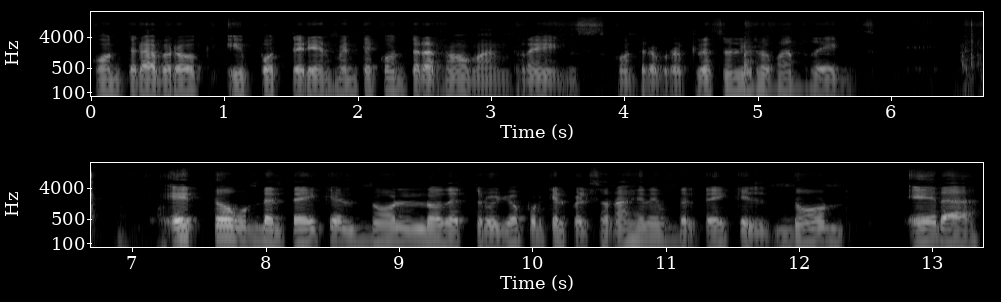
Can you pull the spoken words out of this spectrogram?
contra Brock y posteriormente contra Roman Reigns, contra Brock Lesnar y Roman Reigns. Esto Undertaker no lo destruyó porque el personaje de Undertaker no era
